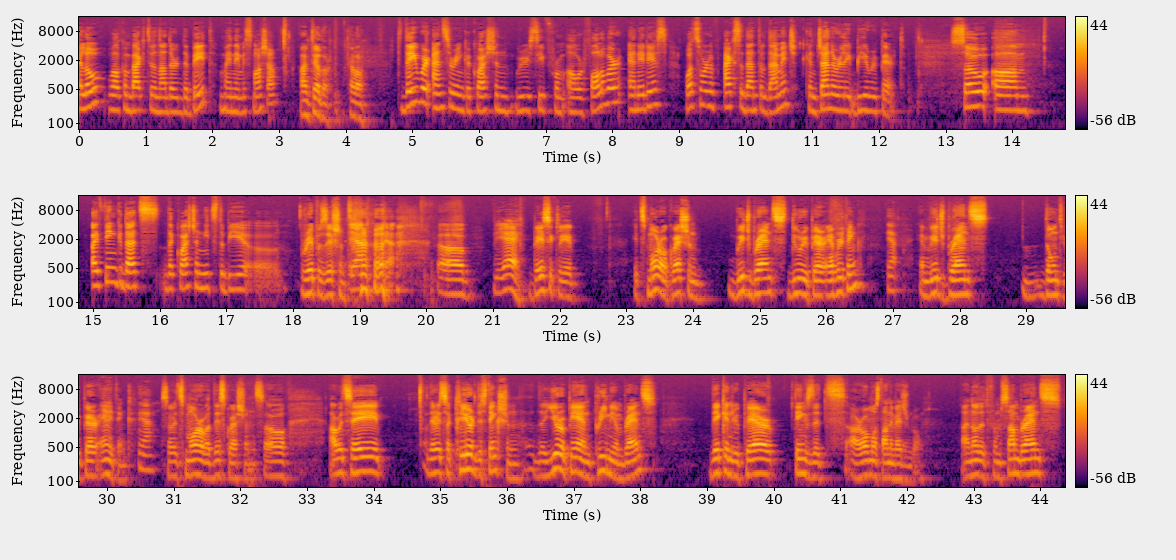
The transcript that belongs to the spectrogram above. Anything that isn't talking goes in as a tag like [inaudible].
Hello, welcome back to another debate. My name is Masha. I'm Theodor. Hello. Today we're answering a question we received from our follower, and it is what sort of accidental damage can generally be repaired? So, um, I think that's the question needs to be uh, repositioned. Yeah, yeah. [laughs] uh, yeah, basically, it's more of a question which brands do repair everything yeah. and which brands don't repair anything. Yeah. So it's more of a this question. So I would say there is a clear distinction. The European premium brands, they can repair things that are almost unimaginable. I know that from some brands,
